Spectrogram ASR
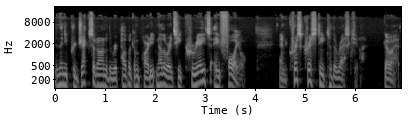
and then he projects it onto the Republican Party. In other words, he creates a foil. And Chris Christie to the rescue. Go ahead.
